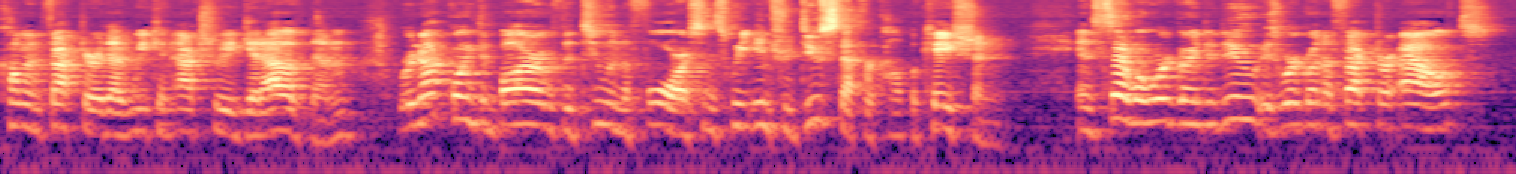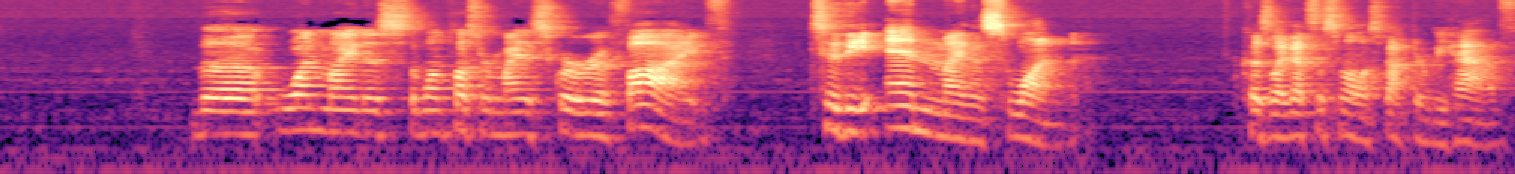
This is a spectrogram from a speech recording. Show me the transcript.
common factor that we can actually get out of them. We're not going to with the 2 and the 4 since we introduced that for complication. Instead, what we're going to do is we're going to factor out the 1 minus, the 1 plus or minus square root of 5 to the n minus 1. Because like that's the smallest factor we have.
